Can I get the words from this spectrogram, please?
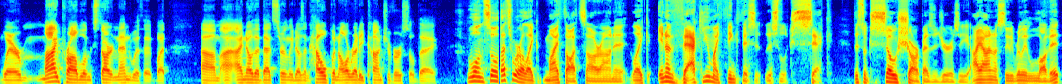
where my problems start and end with it. But um, I, I know that that certainly doesn't help an already controversial day. Well, and so that's where like my thoughts are on it. Like in a vacuum, I think this this looks sick. This looks so sharp as a jersey. I honestly really love it.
